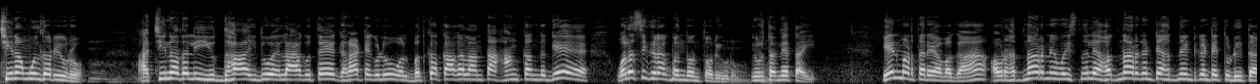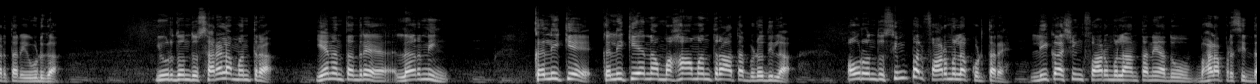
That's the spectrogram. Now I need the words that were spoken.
ಚೀನಾ ಮೂಲದವ್ರು ಇವರು. ಆ ಚೀನಾದಲ್ಲಿ ಯುದ್ಧ ಇದು ಎಲ್ಲ ಆಗುತ್ತೆ. ಗಲಾಟೆಗಳು ಅಲ್ಲಿ ಬದುಕೋಕ್ಕಾಗಲ್ಲ ಅಂತ ಹಾಂಗ್ಕಾಂಗ್ಗೆ ವಲಸಿಗರಾಗಿ ಬಂದಂಥವ್ರು ಇವರು ಇವ್ರ ತಂದೆ ತಾಯಿ. ಏನು ಮಾಡ್ತಾರೆ ಅವಾಗ? ಅವ್ರು ಹದಿನಾರನೇ ವಯಸ್ಸಿನಲ್ಲಿ ಹದಿನಾರು ಗಂಟೆ ಹದಿನೆಂಟು ಗಂಟೆ ತುಡಿತಾ ಇರ್ತಾರೆ ಈ ಹುಡುಗ. ಇವ್ರದ್ದೊಂದು ಸರಳ ಮಂತ್ರ. ಏನಂತಂದರೆ ಲರ್ನಿಂಗ್. ಕಲಿಕೆ ಕಲಿಕೆಯನ್ನು ಮಹಾಮಂತ್ರ ಆತ ಬಿಡೋದಿಲ್ಲ. ಅವರೊಂದು ಸಿಂಪಲ್ ಫಾರ್ಮುಲಾ ಕೊಡ್ತಾರೆ. ಲೀಕಾಶಿಂಗ್ ಫಾರ್ಮುಲಾ ಅಂತಲೇ ಅದು ಬಹಳ ಪ್ರಸಿದ್ಧ.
